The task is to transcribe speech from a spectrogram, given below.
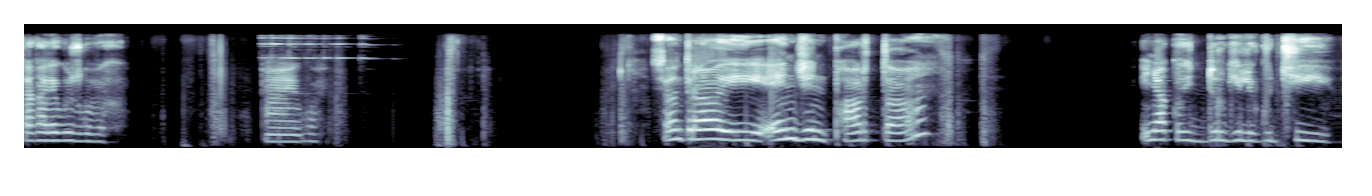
Сега къде го изгубих? Ай го. Сега трябва и engine парта и някакви други легочии.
